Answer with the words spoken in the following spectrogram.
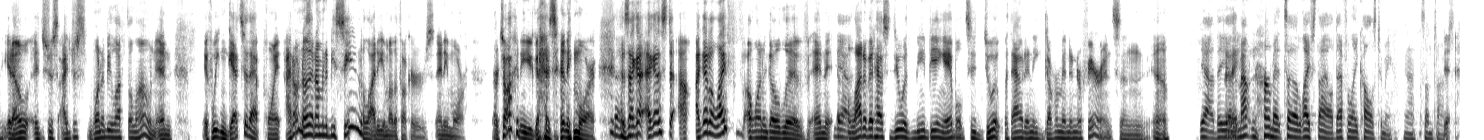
You know it's just I just want to be left alone. And if we can get to that point, I don't know that I'm going to be seeing a lot of you motherfuckers anymore or talking to you guys anymore because I got I got st- uh, I got a life I want to go live, and Yeah. a lot of it has to do with me being able to do it without any government interference. And you know. Yeah, the, uh, the mountain hermit uh, lifestyle definitely calls to me. You know, sometimes.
